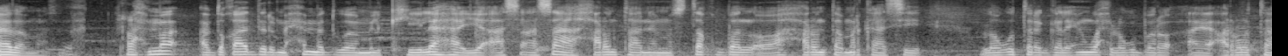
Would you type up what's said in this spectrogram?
Aada umahadsan raxmo cabdiqaadir maxamed waa milkiilaha iyo aasaasaha xaruntani mustaqbal oo ah xarunta markaasi loogu talagalay in wax lagu baro ay carruurta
